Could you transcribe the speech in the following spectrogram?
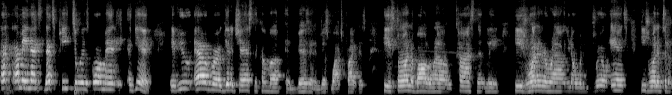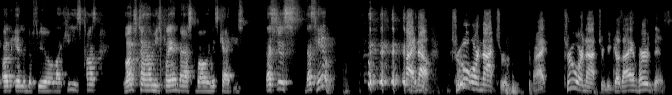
I, I mean, that's that's Pete to his core, man. Again, if you ever get a chance to come up and visit and just watch practice, he's throwing the ball around constantly. He's running around. You know, when the drill ends, he's running to the other end of the field. Like he's constant. Lunchtime, he's playing basketball in his khakis. That's just that's him. all right, now, true or not true? All right, true or not true? Because I have heard this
